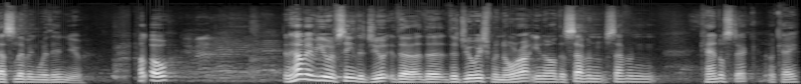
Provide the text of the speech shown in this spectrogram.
that's living within you. Hello? And how many of you have seen the, Jew, the, the, the Jewish menorah, you know, the seven, seven candlestick? Okay.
